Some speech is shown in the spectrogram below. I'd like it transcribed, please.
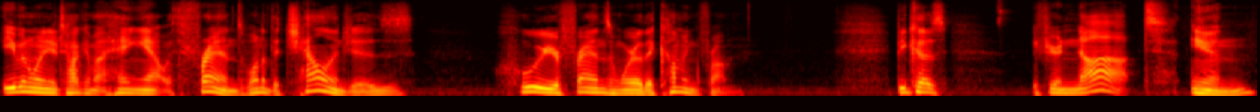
even when you're talking about hanging out with friends, one of the challenges who are your friends and where are they coming from? Because if you're not in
